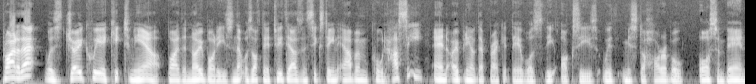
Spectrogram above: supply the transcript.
Prior to that was Joe Queer Kicked Me Out by the Nobodys, and that was off their 2016 album called Hussy. And opening up that bracket there was the Oxys with Mr. Horrible. Awesome band.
